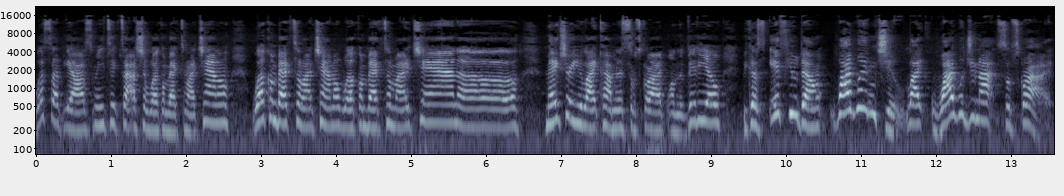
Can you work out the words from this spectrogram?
What's up, y'all? It's me, TikToshh, and welcome back to my channel. Welcome back to my channel. Welcome back to my channel. Make sure you like, comment, and subscribe on the video because if you don't, why wouldn't you? Like, why would you not subscribe?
